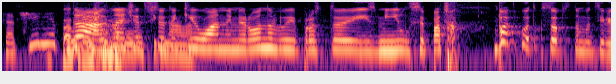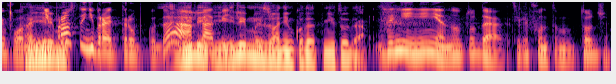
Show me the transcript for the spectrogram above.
сообщение. Да, значит, все-таки у Анны Мироновой просто изменился подход подход к собственному телефону. А не просто не брать трубку, да? Или, или мы звоним куда-то не туда. Да не-не-не, ну туда, телефон там тот же.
